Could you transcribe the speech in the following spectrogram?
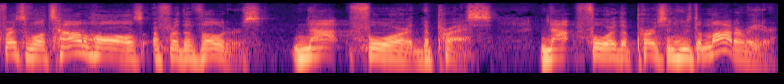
First of all, town halls are for the voters, not for the press not for the person who's the moderator.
